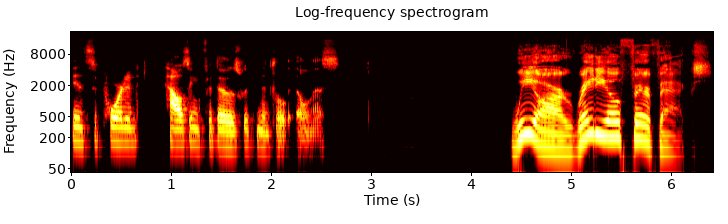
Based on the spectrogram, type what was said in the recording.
in supported housing for those with mental illness. We are Radio Fairfax.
